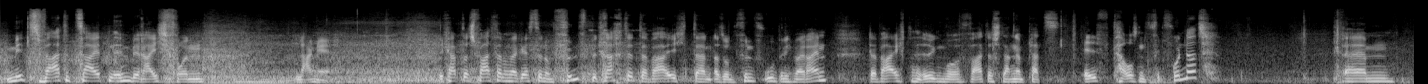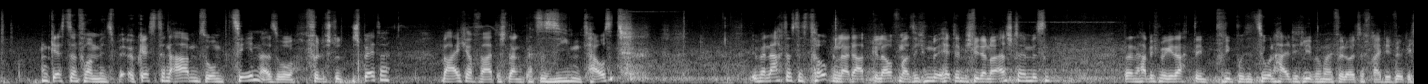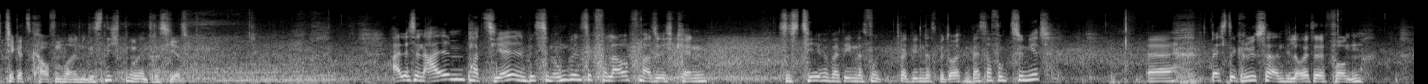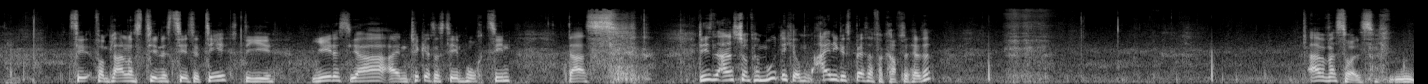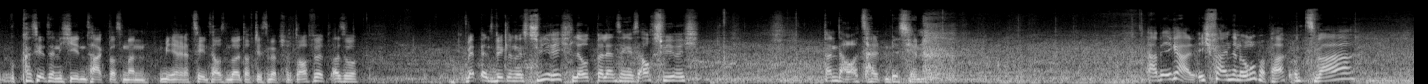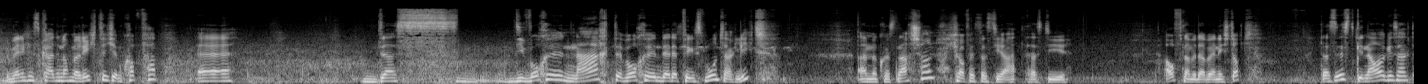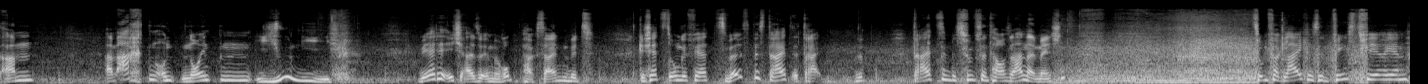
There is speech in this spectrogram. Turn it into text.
Mit Wartezeiten im Bereich von lange. Ich habe das Spaßhalber mal gestern um 5 betrachtet. Da war ich dann, also um 5 Uhr bin ich mal rein. Da war ich dann irgendwo auf Warteschlange Platz 11.500. Ähm, gestern, gestern Abend so um 10, also fünf Stunden später, war ich auf Warteschlange Platz 7000. Über Nacht ist das Token leider abgelaufen, also ich hätte mich wieder neu anstellen müssen. Dann habe ich mir gedacht, die Position halte ich lieber mal für Leute frei, die wirklich Tickets kaufen wollen und die es nicht nur interessiert alles in allem partiell ein bisschen ungünstig verlaufen. Also ich kenne Systeme, bei denen, das, bei denen das Bedeuten besser funktioniert. Äh, beste Grüße an die Leute vom vom Planungsteam des CCT, die jedes Jahr ein Ticketsystem hochziehen, das diesen Ansturm vermutlich um einiges besser verkraftet hätte. Aber was soll's. Passiert ja nicht jeden Tag, dass man mehrere 10.000 Leute auf diesem Webshop drauf wird. Also Webentwicklung ist schwierig, Load Balancing ist auch schwierig. Dann dauert es halt ein bisschen. Aber egal, ich fahre in den Europapark und zwar, wenn ich es gerade noch mal richtig im Kopf habe, äh, dass die Woche nach der Woche, in der der Pfingstmontag liegt, einmal kurz nachschauen. Ich hoffe jetzt, dass die, dass die Aufnahme dabei nicht stoppt. Das ist genauer gesagt am, am 8. und 9. Juni werde ich also im Europapark sein mit geschätzt ungefähr 12 bis 13, 13 bis 15.000 anderen Menschen. Zum Vergleich, es sind Pfingstferien,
